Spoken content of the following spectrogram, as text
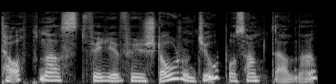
tar öppnast för för stor och djup och samtalen.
